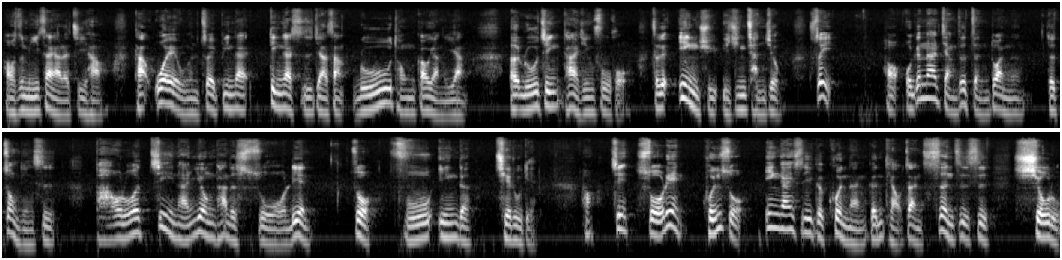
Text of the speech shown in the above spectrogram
好，是弥赛亚的记号。他为我们罪并在钉在十字架上，如同羔羊一样。而如今他已经复活，这个应许已经成就。所以，好，我跟大家讲这整段呢。的重点是，保罗竟然用他的锁链做福音的切入点。好，其实锁链捆锁应该是一个困难跟挑战，甚至是羞辱。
